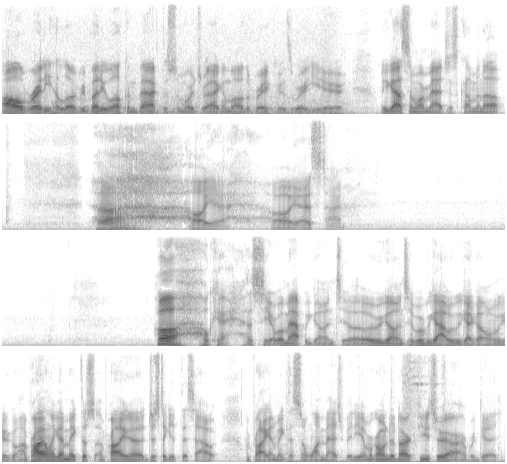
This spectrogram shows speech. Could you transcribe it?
Alrighty, hello everybody, welcome back to some more Dragon Ball The Breakers. We're here. We got some more matches coming up. oh yeah. Oh yeah, it's time. Oh, okay. Let's see here. What map we going to? Uh, what we going to? What we got? What we got going? What we got going? I'm probably only gonna make this. I'm probably gonna just to get this out. I'm probably gonna make this a one match video. And we're going to Dark Future. All right, we're good.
